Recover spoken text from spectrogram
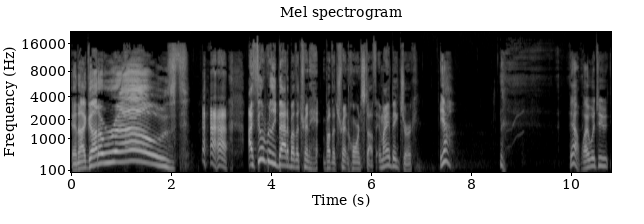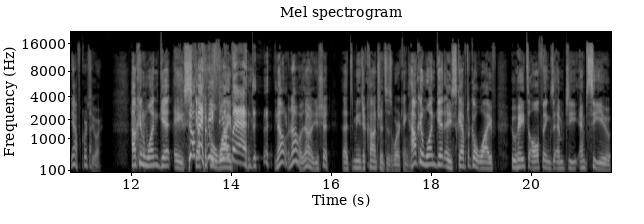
and I got aroused. I feel really bad about the Trent about the Trent Horn stuff. Am I a big jerk? Yeah, yeah. Why would you? Yeah, of course you are. How can one get a Don't make skeptical me feel wife? bad. No, no, no, you should. That means your conscience is working. How can one get a skeptical wife who hates all things MT, MCU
